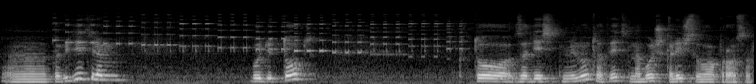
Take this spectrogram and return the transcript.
Э, победителем будет тот, кто за 10 минут ответит на большее количество вопросов.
